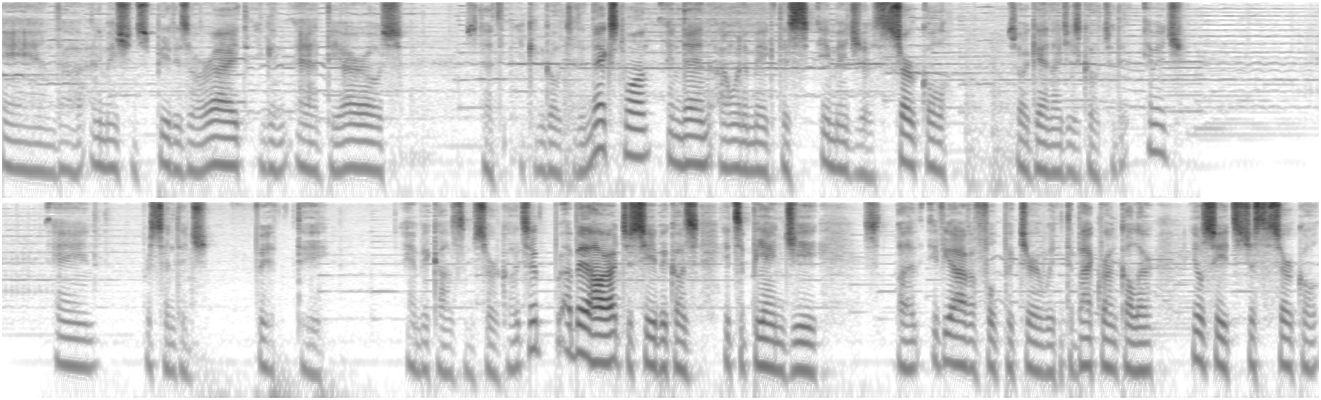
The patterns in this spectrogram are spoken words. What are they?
And uh, animation speed is alright. You can add the arrows so that you can go to the next one. And then I want to make this image a circle. So again, I just go to the image and percentage 50 and becomes some circle. It's a, a bit hard to see because it's a PNG, but if you have a full picture with the background color, you'll see it's just a circle.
